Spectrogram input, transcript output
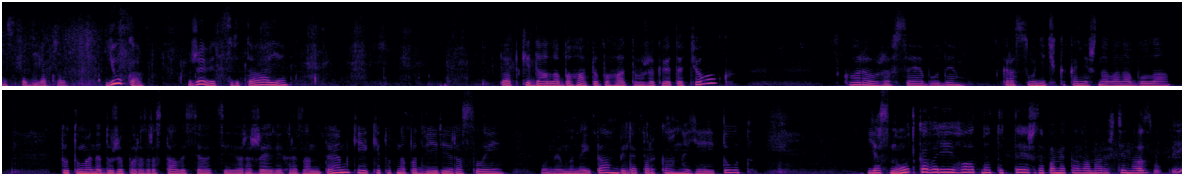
господи, як ви, юка вже відцвітає. Пообкидала багато-багато вже квіточок. Скоро вже все буде. Красунечка, звісно, вона була. Тут у мене дуже порозросталися ці рожеві хризантемки, які тут на подвір'ї росли. Вони в мене і там біля паркана є, і тут. Яснотка варігатна, тут теж запам'ятала нарешті назву. І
